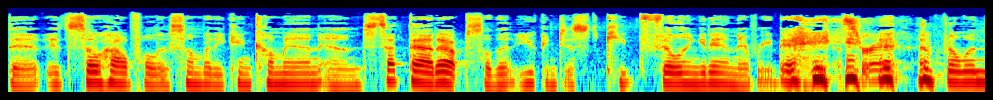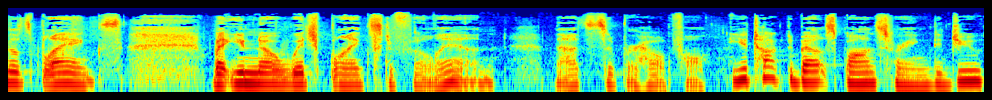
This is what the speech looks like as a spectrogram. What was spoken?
that it's so helpful if somebody can come in and set that up so that you can just keep filling it in every day. That's right. and fill in those blanks. But you know which blanks to fill in. That's super helpful. You talked about sponsoring. Did you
